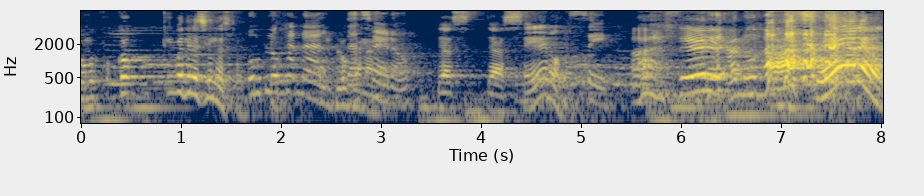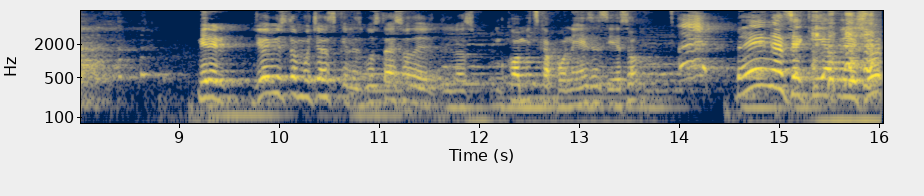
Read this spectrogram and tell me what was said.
¿cómo, cómo- ¿Qué vendría siendo esto? Un plug anal Plug de acero. De, ac- de acero. Sí. Ah, serio. Ah, no. ¡Acero! Miren, yo he visto muchas que les gusta eso de los cómics japoneses y eso. Eh, Vénganse aquí a Pleasure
